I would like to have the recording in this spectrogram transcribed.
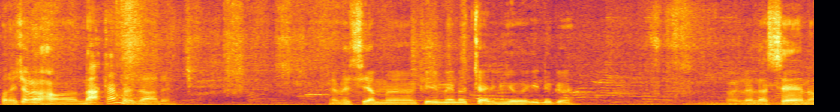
Con này chắc là hỏng nạn hết rồi già đây Em phải xem ờ, km nó chạy được nhiều ít nữa cơ Đấy là, là xe nó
